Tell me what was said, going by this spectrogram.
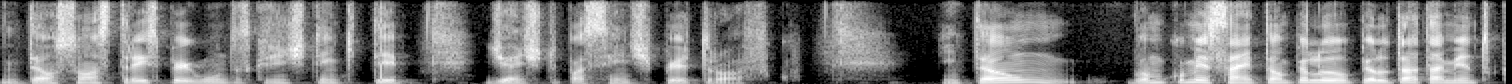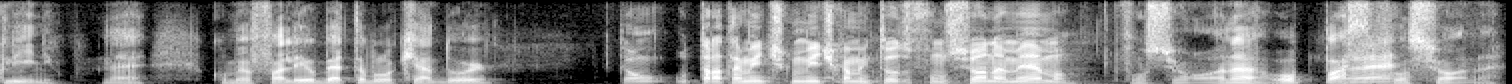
Então, são as três perguntas que a gente tem que ter diante do paciente hipertrófico. Então, vamos começar então pelo, pelo tratamento clínico, né? Como eu falei, o beta-bloqueador. Então, o tratamento medicamentoso funciona mesmo? Funciona. Opa, é. se funciona.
